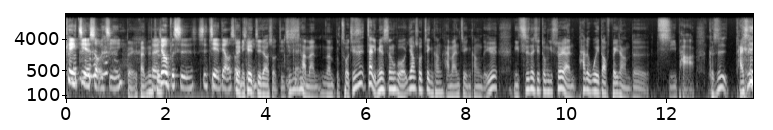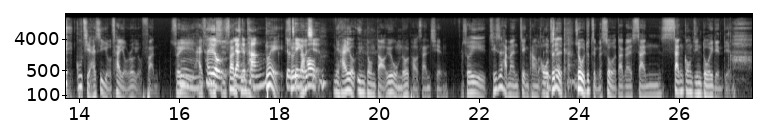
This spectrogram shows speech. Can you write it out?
可以借手机。对，反正对就不是是借掉手机。对，你可以借掉手机，其实还蛮蛮不错。其实，在里面生活要说健康，还蛮健康的，因为你吃那些东西，虽然它的味道非常的奇葩，可是还是姑且还是有菜有肉有饭。所以还还有两个汤，对，有甜有咸。你还有运动到，因为我们都会跑三千，所以其实还蛮健康的。我、哦、真的，所以我就整个瘦了大概三三公斤多一点点。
